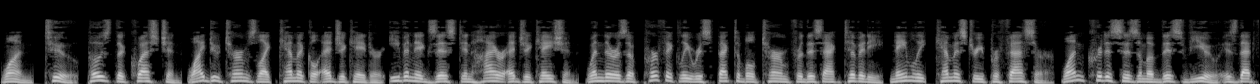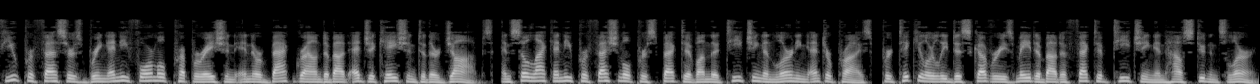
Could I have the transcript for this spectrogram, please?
1, 2, posed the question why do terms like «chemical educator» even exist in higher education, when there is a perfectly respectable term for this activity, namely, chemistry professor. One criticism of this view is that few professors bring any formal preparation in or background about education to their jobs, and so lack any professional perspective on the teaching and learning enterprise, particularly discoveries made about effective teaching and how students learn.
